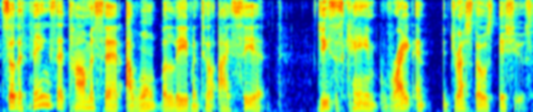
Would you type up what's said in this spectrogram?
So, the things that Thomas said, I won't believe until I see it, Jesus came right and addressed those issues.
